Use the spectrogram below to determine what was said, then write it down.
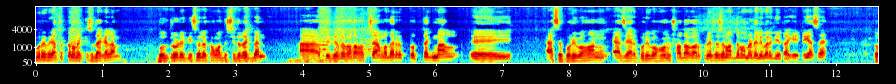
ঘুরে ফিরে এতক্ষণ অনেক কিছু দেখালাম। ভুল ত্রুটি কিছু হলে ক্ষমা দৃষ্টিতে দেখবেন। আর দ্বিতীয়ত কথা হচ্ছে, আমাদের প্রত্যেক মাল এই এসে পরিবহন এজ এয়ার পরিবহন, সদাগর কুরিয়ার মাধ্যমে আমরা ডেলিভারি দিয়ে থাকি, ঠিক আছে? তো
